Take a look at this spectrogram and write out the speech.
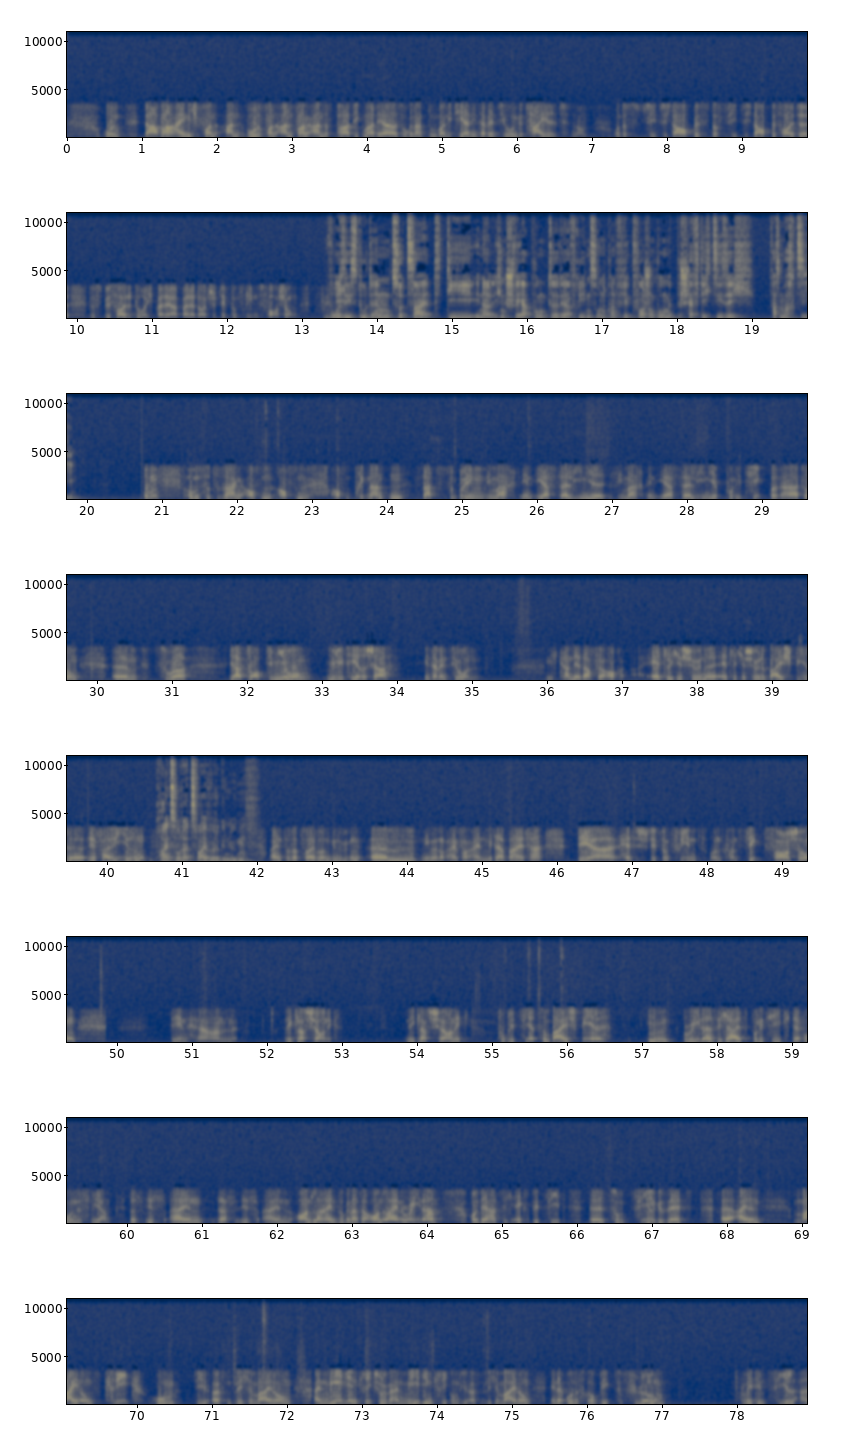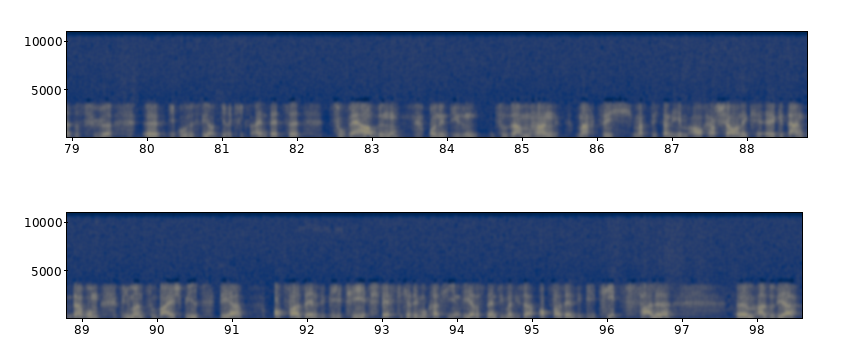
Und da war eigentlich von an, wurde von Anfang an das Paradigma der sogenannten humanitären Intervention geteilt. Ne? Und das zieht sich da auch bis, das zieht sich da auch bis heute, bis, bis heute durch bei der, bei der Deutschen Stiftung Friedensforschung. Wo siehst du denn zurzeit die inhaltlichen Schwerpunkte der Friedens- und Konfliktforschung? Womit beschäftigt sie sich? Was macht sie? Um um sozusagen auf einen, auf, einen, auf einen prägnanten Satz zu bringen. Sie macht in erster Linie, sie macht in erster Linie Politikberatung ähm, zur, ja, zur Optimierung militärischer Interventionen. Ich kann dir dafür auch etliche schöne, etliche schöne Beispiele referieren. Eins oder zwei würde genügen. Eins oder zwei würden genügen. Ähm, nehmen wir doch einfach einen Mitarbeiter der Hessischen Stiftung Friedens- und Konfliktforschung, den Herrn Niklas Schörnig. Niklas Schörnig publiziert zum Beispiel im Reader Sicherheitspolitik der Bundeswehr. Das ist ein, das ist ein Online, sogenannter Online-Reader und der hat sich explizit äh, zum Ziel gesetzt, äh, einen Meinungskrieg um die öffentliche Meinung, einen Medienkrieg, Entschuldigung, einen Medienkrieg um die öffentliche Meinung in der Bundesrepublik zu führen, mit dem Ziel also für äh, die Bundeswehr und ihre Kriegseinsätze zu werben. Und in diesem Zusammenhang macht sich, macht sich dann eben auch Herr Schörnig äh, Gedanken darum, wie man zum Beispiel der Opfersensibilität westlicher Demokratien, wie er das nennt, wie man dieser Opfersensibilitätsfalle, ähm, also der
